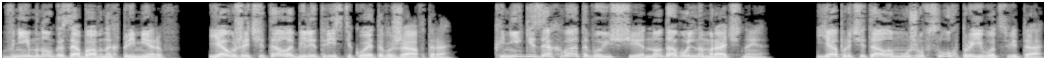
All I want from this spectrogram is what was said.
В ней много забавных примеров, я уже читала билетристику этого же автора. Книги захватывающие, но довольно мрачные. Я прочитала мужу вслух про его цвета,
